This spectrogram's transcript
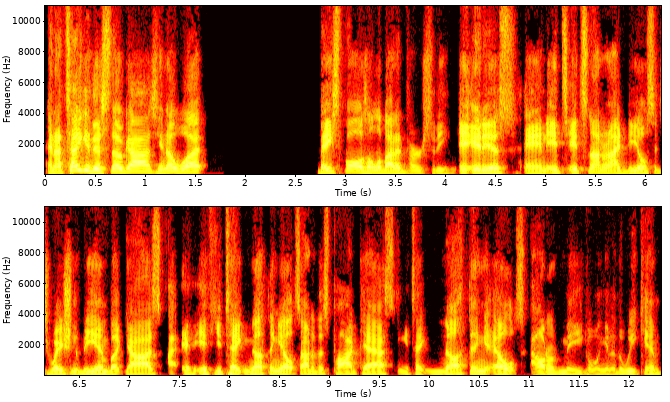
And I tell you this, though, guys, you know what? baseball is all about adversity. It, it is, and it's it's not an ideal situation to be in. But guys, if, if you take nothing else out of this podcast and you take nothing else out of me going into the weekend,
